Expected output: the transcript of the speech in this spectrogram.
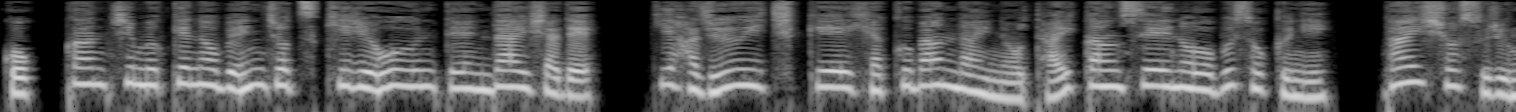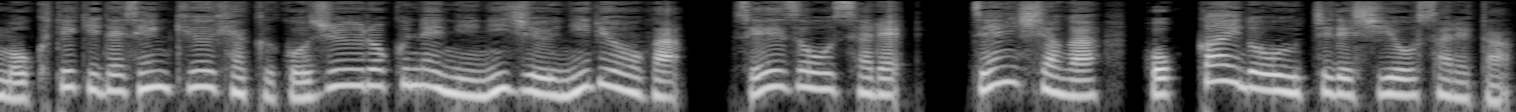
国間地向けの便所付き両運転台車で、キハ11系100番台の耐幹性能不足に対処する目的で1956年に22両が製造され、全車が北海道内で使用された。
